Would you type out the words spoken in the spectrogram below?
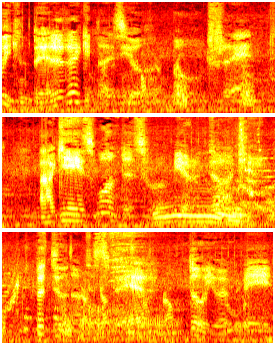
We can better recognize you, old friend. Our gaze wanders from near and dark. But do not despair, though you have made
